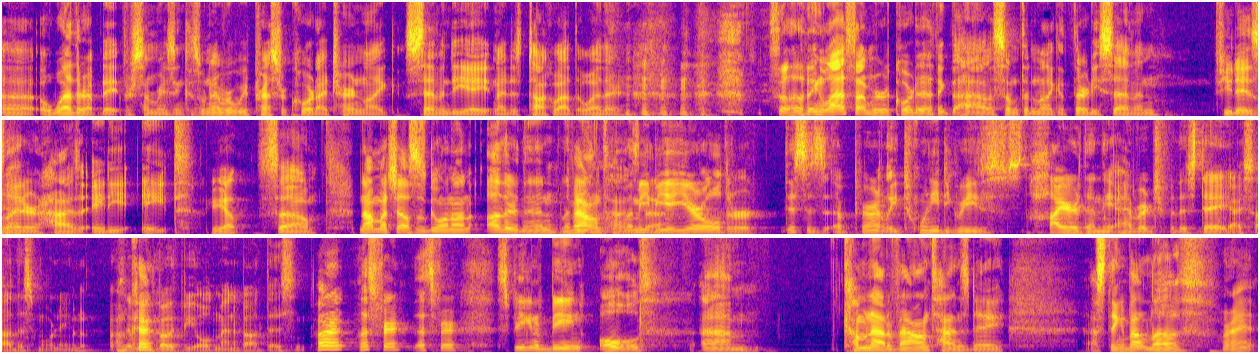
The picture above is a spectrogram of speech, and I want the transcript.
uh, a weather update for some reason because whenever we press record, I turn like 78 and I just talk about the weather. so I think last time we recorded, I think the high was something like a 37. A few days later, high is 88. yep. So not much else is going on other than Let me- Valentine's Let me Day. be a year older. This is apparently 20 degrees higher than the average for this day I saw this morning. So Okay. we both be old men about this. All right, that's fair. That's fair. Speaking of being old, um, coming out of Valentine's Day, I was thinking about love. Right?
